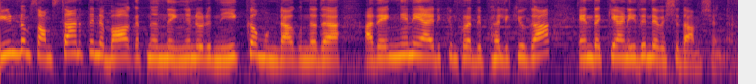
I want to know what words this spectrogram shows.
വീണ്ടും സംസ്ഥാനത്തിന്റെ ഭാഗത്ത് നിന്ന് ഇങ്ങനൊരു നീക്കം ഉണ്ടാകുന്നത് അതെങ്ങനെയായിരിക്കും പ്രതിഫലിക്കുക? എന്തൊക്കെയാണ് ഇതിന്റെ വിശദാംശങ്ങൾ?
